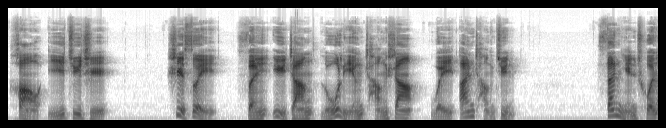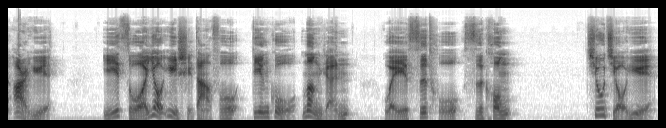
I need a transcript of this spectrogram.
号移居之。是岁。分豫章、庐陵、长沙为安城郡。三年春二月，以左右御史大夫丁固、孟仁为司徒、司空。秋九月，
